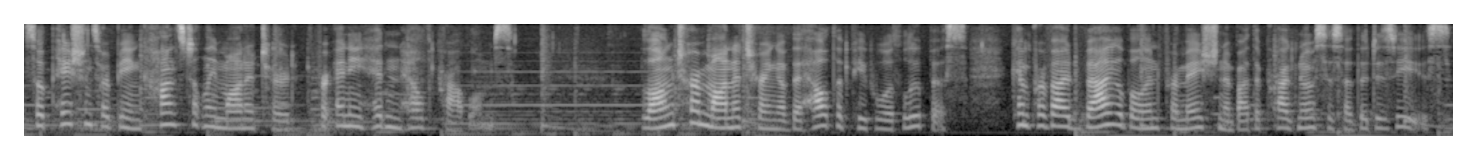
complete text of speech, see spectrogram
so patients are being constantly monitored for any hidden health problems. Long-term monitoring of the health of people with lupus can provide valuable information about the prognosis of the disease.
